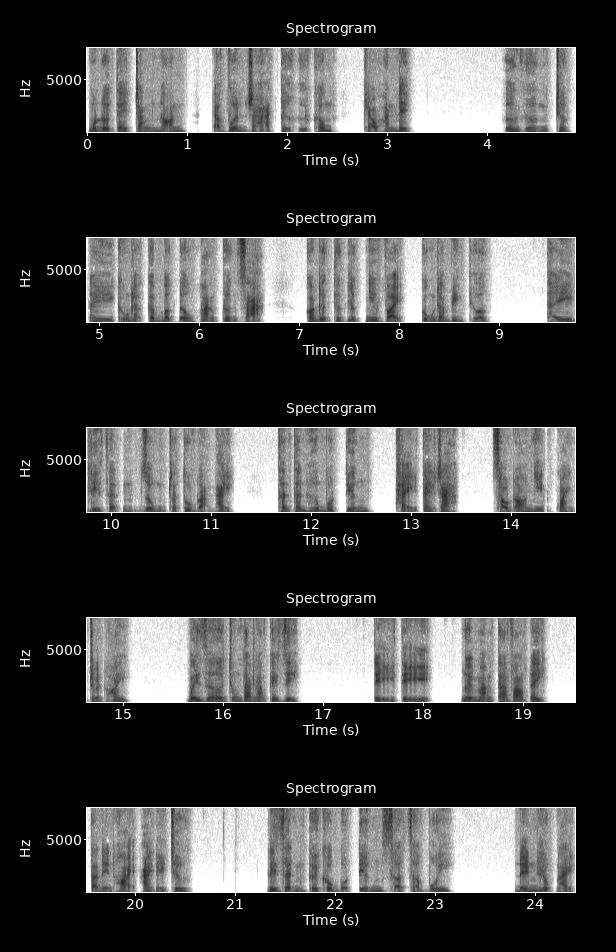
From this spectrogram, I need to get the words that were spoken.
Một đôi tay trắng nõn đã vươn ra từ hư không kéo hắn lên. Hương Hương trước đây cũng là cấp bậc đấu hoàng cường giả. Có được thực lực như vậy cũng là bình thường. Thấy Lý Giật dùng ra thủ đoạn này, thân thân hư một tiếng, thảy tay ra, sau đó nhìn quanh rồi nói, bây giờ chúng ta làm cái gì? Tỷ tỷ, người mang ta vào đây, ta nên hỏi ai đấy chứ? Lý Dân cười khổ một tiếng sợ sợ mũi. Đến lúc này,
